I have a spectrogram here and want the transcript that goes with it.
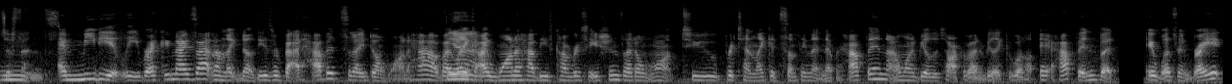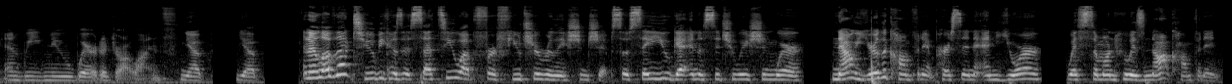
Defense. n- immediately recognize that, and I'm like, no, these are bad habits that I don't want to have. I like, I want to have these conversations. I don't want to pretend like it's something that never happened. I want to be able to talk about it and be like, well, it happened, but it wasn't right, and we knew where to draw lines. Yep. Yep. And I love that too because it sets you up for future relationships. So, say you get in a situation where now you're the confident person and you're with someone who is not confident.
